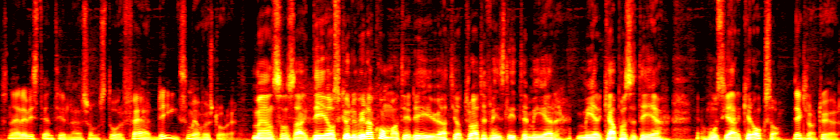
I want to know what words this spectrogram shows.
Sen är det visst en till här som står färdig som jag förstår det. Men som sagt, det jag skulle vilja komma till det är ju att jag tror att det finns lite mer, mer kapacitet hos Jerker också. Det är klart det gör.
